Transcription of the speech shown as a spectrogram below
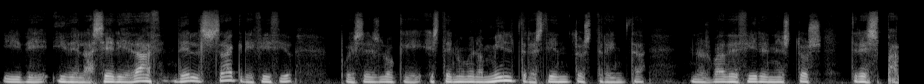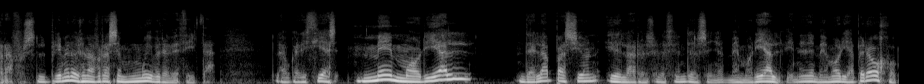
y de, y de la seriedad del sacrificio pues es lo que este número 1330 nos va a decir en estos tres párrafos. El primero es una frase muy brevecita. La Eucaristía es memorial de la pasión y de la resurrección del Señor. Memorial, viene de memoria, pero ojo,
